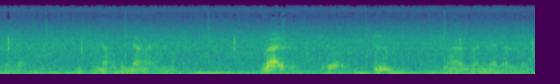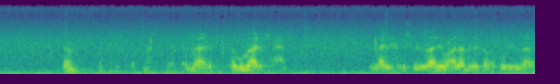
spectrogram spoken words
بسم الله. بالله ما اعرف ما اعرف أقول ما أعرف صحته نعرف بسم الله وعلى ملة رسول الله.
